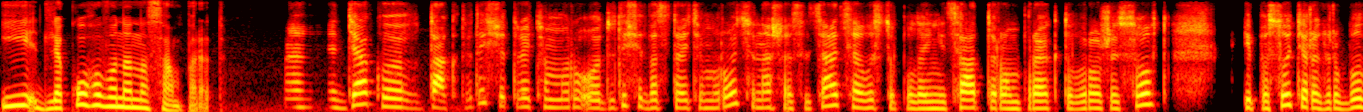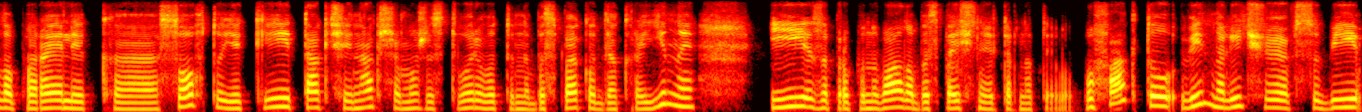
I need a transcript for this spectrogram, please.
і для кого вона насамперед. Дякую. Так, у 2003 ро- 2023 році наша асоціація виступила ініціатором проекту Ворожий софт і, по суті, розробила перелік е, софту, який так чи інакше може створювати небезпеку для країни, і запропонувала безпечні альтернативи. По факту він налічує в собі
